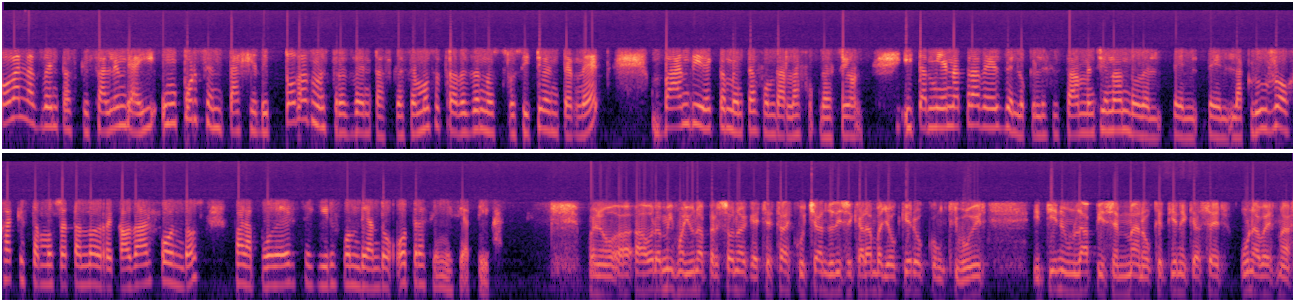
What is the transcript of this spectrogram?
todas las ventas que salen de ahí, un porcentaje de todas nuestras ventas que hacemos a través de nuestro sitio de internet van directamente a fundar la fundación. Y también a través de lo que les estaba mencionando de la Cruz Roja, que estamos tratando de recaudar fondos para poder seguir fondeando otras iniciativas. Bueno, ahora mismo hay una persona que te está escuchando y dice, caramba, yo quiero contribuir y tiene un lápiz en mano. ¿Qué tiene que hacer una vez más?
